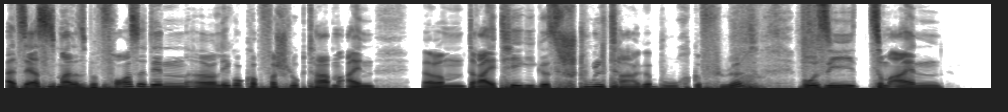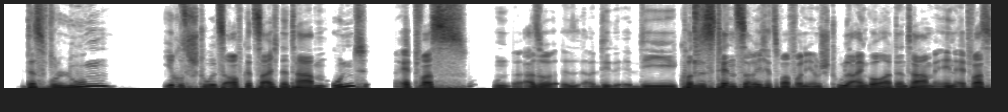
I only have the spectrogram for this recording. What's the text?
als erstes Mal, also bevor sie den äh, Lego-Kopf verschluckt haben, ein ähm, dreitägiges Stuhltagebuch geführt, wo sie zum einen das Volumen ihres Stuhls aufgezeichnet haben und etwas, also äh, die, die Konsistenz, sage ich jetzt mal, von ihrem Stuhl eingeordnet haben in etwas,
